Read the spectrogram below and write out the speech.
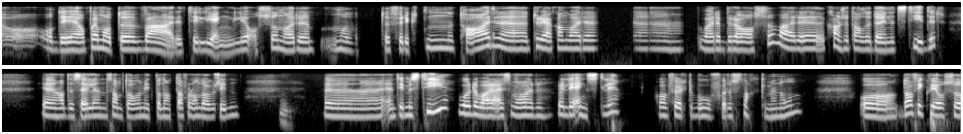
og, det å på en måte være tilgjengelig også når måte, frykten tar, uh, tror jeg kan være, uh, være bra også. Være kanskje til alle døgnets tider. Jeg hadde selv en samtale midt på natta for noen dager siden. Mm. Uh, en times tid hvor det var ei som var veldig engstelig og følte behov for å snakke med noen. Og da fikk vi også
